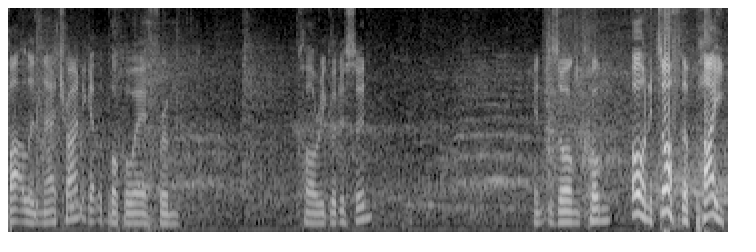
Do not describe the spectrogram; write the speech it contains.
battling there, trying to get the puck away from Corey Goodison. Into zone come. Oh, and it's off the pipe.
